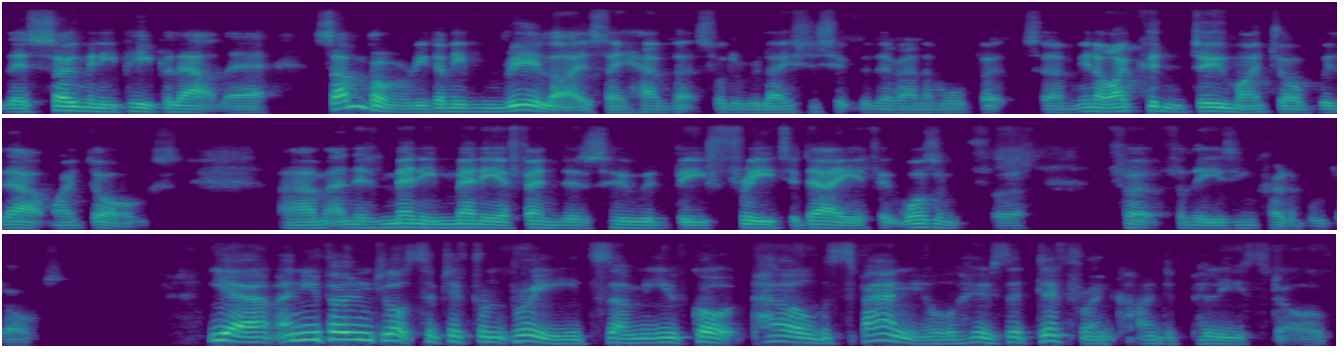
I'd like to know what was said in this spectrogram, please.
there's so many people out there. Some probably don't even realise they have that sort of relationship with their animal. But um, you know, I couldn't do my job without my dogs. Um, and there's many, many offenders who would be free today if it wasn't for, for, for these incredible dogs. Yeah, and you've owned lots of different breeds. Um, you've got Pearl the Spaniel, who's a different kind of police dog.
